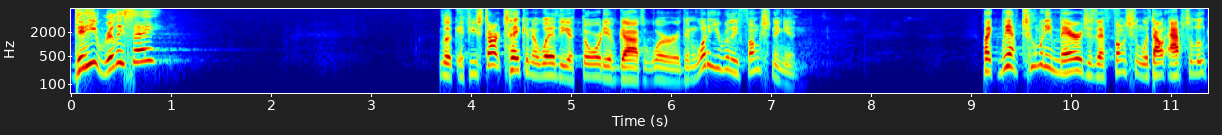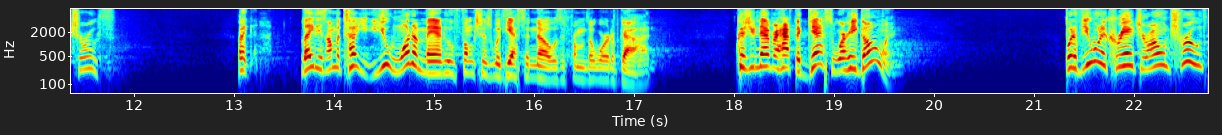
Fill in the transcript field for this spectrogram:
Did he really say? Look, if you start taking away the authority of God's word, then what are you really functioning in? Like, we have too many marriages that function without absolute truth. Like, ladies, I'm gonna tell you, you want a man who functions with yes and no's from the word of God. Because you never have to guess where he's going. But if you want to create your own truth,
